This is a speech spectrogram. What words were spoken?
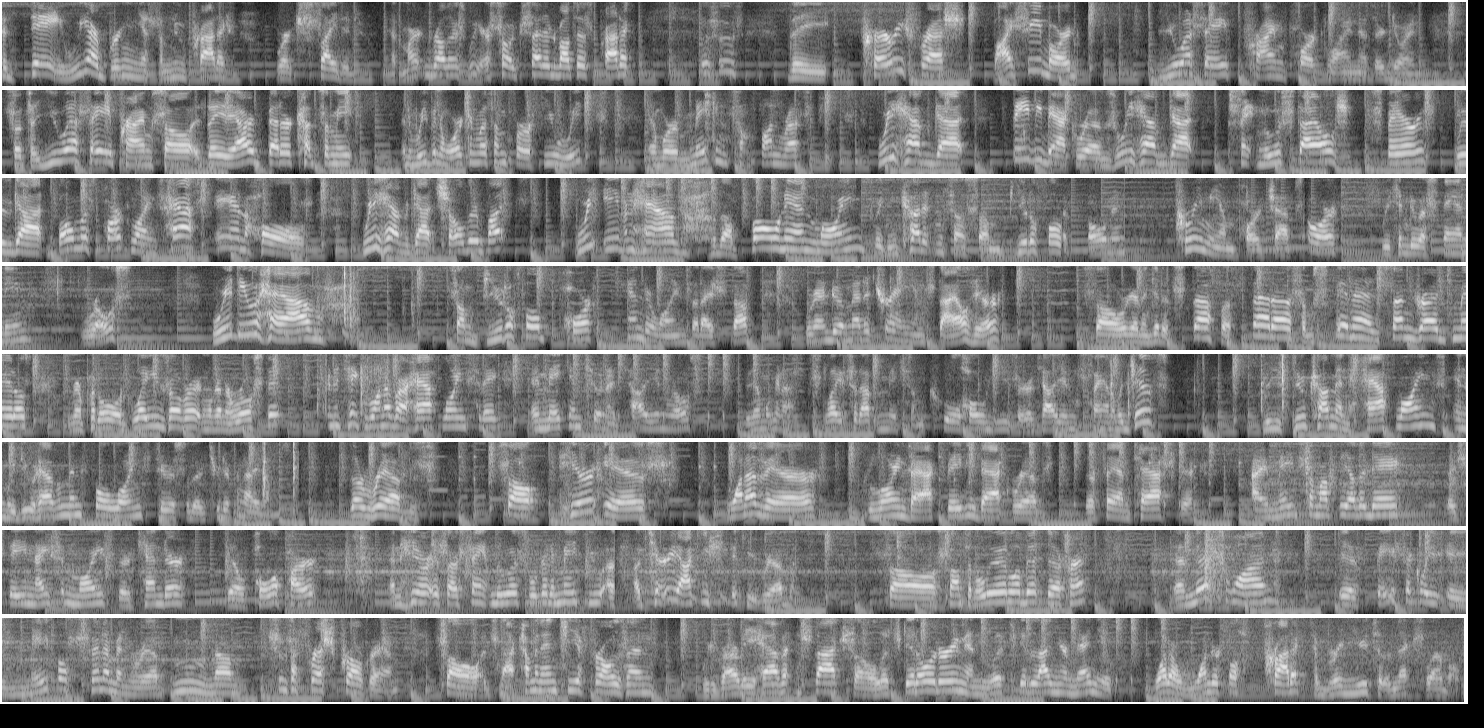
today we are bringing you some new products. We're excited at Martin Brothers. We are so excited about this product. This is the Prairie Fresh by Seaboard USA Prime pork line that they're doing. So it's a USA Prime, so they, they are better cuts of meat, and we've been working with them for a few weeks, and we're making some fun recipes. We have got baby back ribs, we have got St. Louis style spares. We've got boneless pork loins, halves and wholes. We have got shoulder butts. We even have the bone-in loins. We can cut it into some beautiful bone-in premium pork chops, or we can do a standing roast. We do have some beautiful pork tenderloins that I stuffed. We're gonna do a Mediterranean style here. So we're gonna get it stuffed with feta, some spinach, sun-dried tomatoes. We're gonna put a little glaze over it and we're gonna roast it. We're gonna take one of our half loins today and make into an Italian roast. And then we're gonna slice it up and make some cool hoagies or Italian sandwiches. These do come in half loins and we do have them in full loins too, so they're two different items. The ribs. So here is one of their loin back, baby back ribs. They're fantastic. I made some up the other day. They stay nice and moist, they're tender, they'll pull apart. And here is our St. Louis. We're gonna make you a, a teriyaki sticky rib. So something a little bit different. And this one is basically a maple cinnamon rib. Mmm, um, this is a fresh program. So it's not coming into you frozen. We've already have it in stock, so let's get ordering and let's get it on your menu. What a wonderful product to bring you to the next level.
